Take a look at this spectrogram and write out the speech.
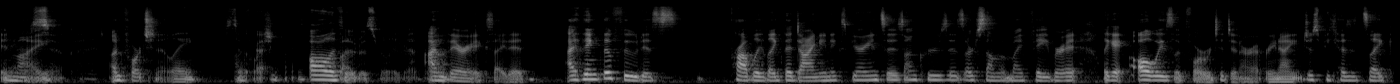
in my. so good. Unfortunately, So good. unfortunately, All the food was really good. I'm very excited. I think the food is probably like the dining experiences on cruises are some of my favorite. Like I always look forward to dinner every night just because it's like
